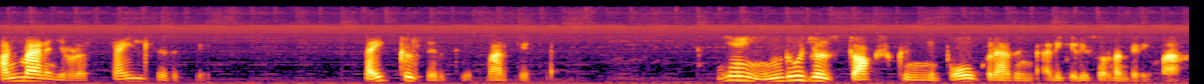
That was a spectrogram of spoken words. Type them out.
ஃபண்ட் மேனேஜரோட ஸ்டைல்ஸ் இருக்கு. சைக்கிள்ஸ் இருக்கு மார்க்கெட்ல ஏன் இண்டிவிஜுவல் ஸ்டாக்ஸ்க்கு நீங்க போகக்கூடாதுன்னு அடிக்கடி சொல்றேன் தெரியுமா?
